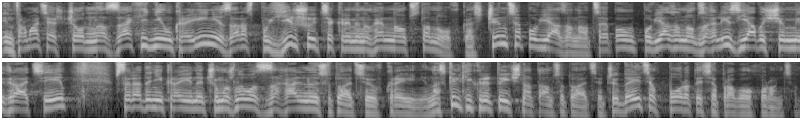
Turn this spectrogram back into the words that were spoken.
інформація, що на західній Україні зараз погіршується криміногенна обстановка. З чим це пов'язано? Це пов- пов'язано взагалі з явищем міграції всередині країни, чи можливо з загальною ситуацією в країні? Наскільки критична там ситуація? Чи вдається впоратися правоохоронцям?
